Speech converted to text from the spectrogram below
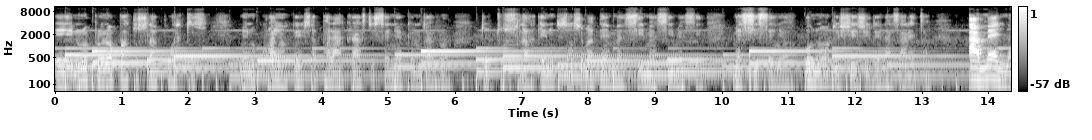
Et nous ne prenons pas tout cela pour acquis, mais nous croyons que c'est par la grâce du Seigneur que nous avons tout, tout cela. Et nous disons ce matin merci, merci, merci. Merci Seigneur, au nom de Jésus de Nazareth. Amen.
